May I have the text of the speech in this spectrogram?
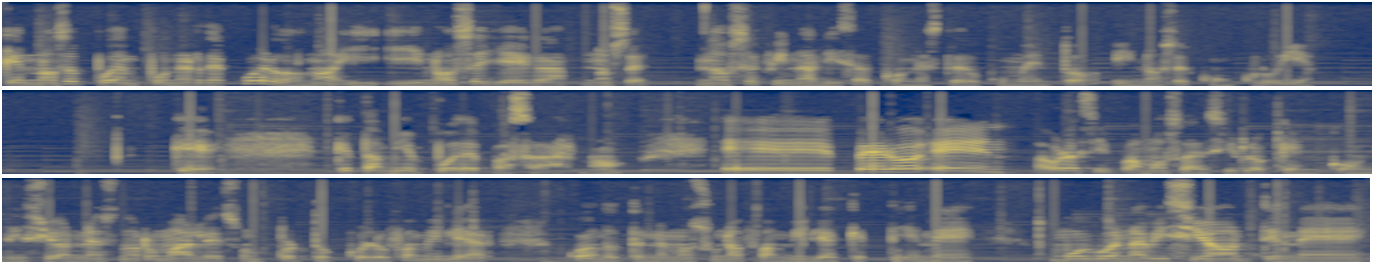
que no se pueden poner de acuerdo, ¿no? Y, y no se llega, no se, no se finaliza con este documento y no se concluye que, también puede pasar, ¿no? Eh, pero en, ahora sí vamos a decirlo que en condiciones normales, un protocolo familiar, cuando tenemos una familia que tiene muy buena visión, tiene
